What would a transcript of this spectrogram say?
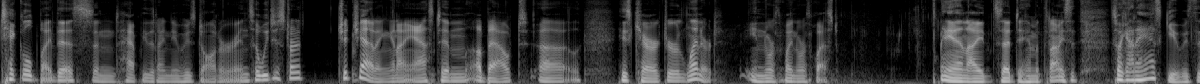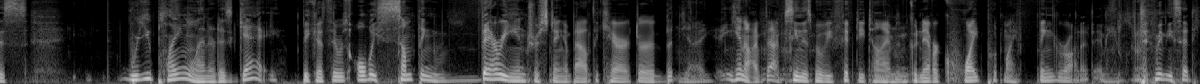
tickled by this and happy that I knew his daughter. And so we just started chit chatting, and I asked him about uh, his character Leonard in North by Northwest. And I said to him at the time, I said, "So I got to ask you, is this? Were you playing Leonard as gay? Because there was always something very interesting about the character, but mm-hmm. yeah, you know, I've, I've seen this movie fifty times and mm-hmm. could never quite put my finger on it." And he looked at me and he said,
